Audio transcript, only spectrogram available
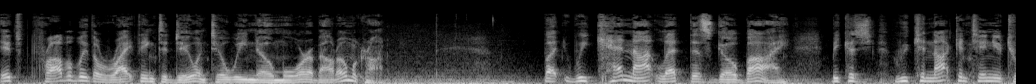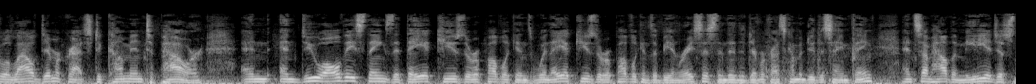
it's probably the right thing to do until we know more about Omicron. But we cannot let this go by because we cannot continue to allow Democrats to come into power and and do all these things that they accuse the Republicans when they accuse the Republicans of being racist, and then the Democrats come and do the same thing, and somehow the media just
